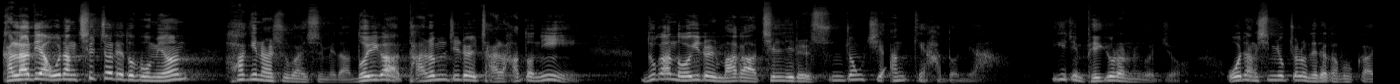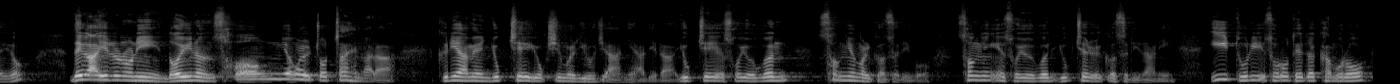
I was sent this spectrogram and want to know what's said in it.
갈라디아 5장 7절에도 보면 확인할 수가 있습니다. 너희가 다름질을 잘 하더니 누가 너희를 막아 진리를 순종치 않게 하더냐. 이게 지금 배교라는 거죠. 5장 16절로 내려가 볼까요? 내가 이르노니 너희는 성령을 쫓아 행하라. 그리하면 육체의 욕심을 이루지 아니하리라. 육체의 소욕은 성령을 거스리고 성령의 소욕은 육체를 거스리나니 이 둘이 서로 대적함으로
